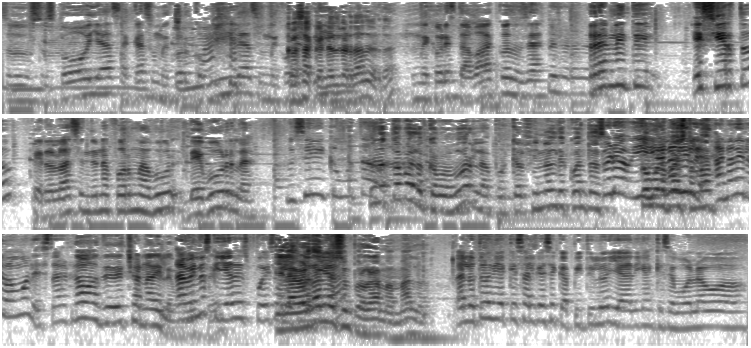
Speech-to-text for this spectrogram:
sus, sus joyas, acá su mejor comida, sus mejores vinos, ¿verdad? sus mejores tabacos, o sea, Es verdad. realmente es cierto, pero lo hacen de una forma bur- de burla. Pues sí, como todo. Pero tómalo como burla, porque al final de cuentas, Pero, y ¿cómo a, lo puedes nadie le, tomar? a nadie le va a molestar. No, de hecho a nadie le A molesta. menos que ya después. Y la verdad no es un programa malo. Al otro día que salga ese capítulo ya digan que se voló.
